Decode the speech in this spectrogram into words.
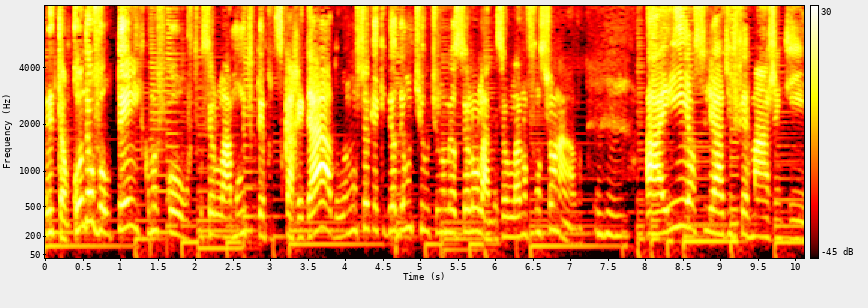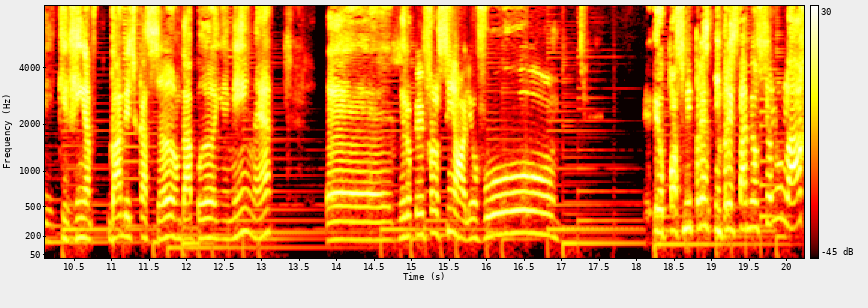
Então, quando eu voltei, como ficou o celular muito tempo descarregado, eu não sei o que que deu, deu um tilt no meu celular, meu celular não funcionava. Uhum. Aí, auxiliar de enfermagem que, que vinha dar medicação, dar banho em mim, né, é, virou para mim e falou assim, olha, eu vou... Eu posso me emprestar meu celular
